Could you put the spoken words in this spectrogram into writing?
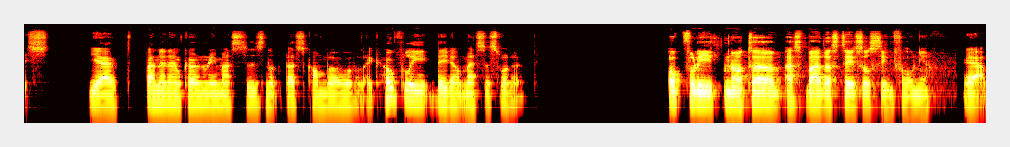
it's yeah, Bandai Namco and remasters not the best combo. Like, hopefully they don't mess this one up. hopefully it's not uh, as bad as Tales of Symphonia. Yeah,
